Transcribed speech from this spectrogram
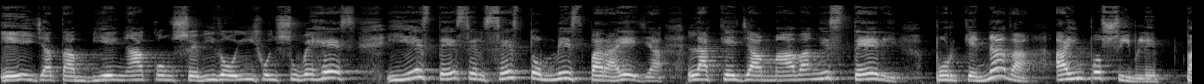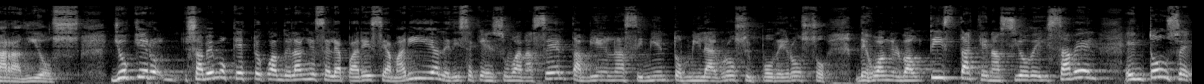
ella también ha concebido hijo en su vejez, y este es el sexto mes para ella, la que llamaban estéril, porque nada hay imposible para Dios. Yo quiero, sabemos que esto es cuando el ángel se le aparece a María, le dice que Jesús va a nacer, también el nacimiento milagroso y poderoso de Juan el Bautista, que nació de Isabel. Entonces,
